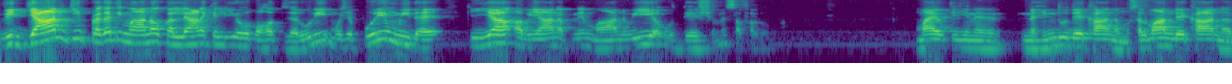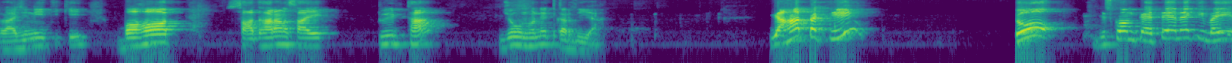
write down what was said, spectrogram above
विज्ञान की प्रगति मानव कल्याण के लिए हो बहुत ज़रूरी। मुझे पूरी उम्मीद है कि यह अभियान अपने मानवीय उद्देश्य में सफल होगा। मायावती जी ने न हिंदू देखा, न मुसलमान देखा, न राजनीति की। बहुत साधारण सा एक ट्वीट था जो उन्होंने कर दिया। यहाँ तक कि जो जिसको हम कहते हैं ना कि भाई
